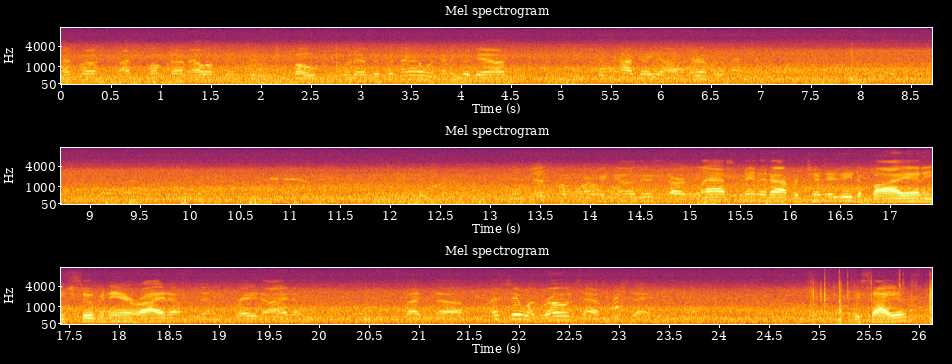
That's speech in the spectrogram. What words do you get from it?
I've, uh, I've smoked on elephants and boats and whatever, but now we're going to go down the Cagayan River. And just before we go, this is our last minute opportunity to buy any souvenir items, any great items. But uh, let's see what Rose has to say. Visayas?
